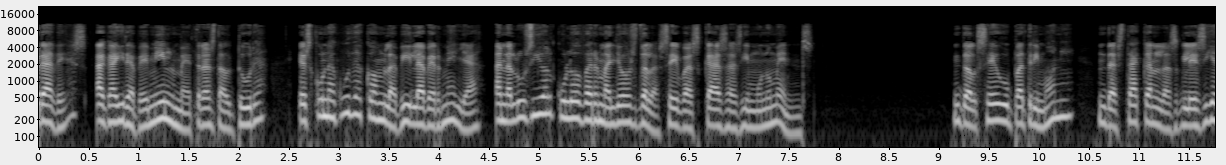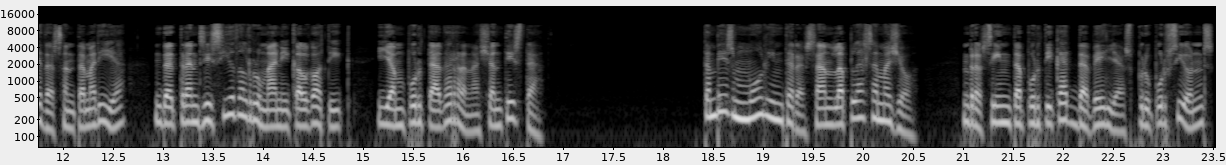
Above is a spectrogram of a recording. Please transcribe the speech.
Prades, a gairebé mil metres d'altura, és coneguda com la Vila Vermella en al·lusió al color vermellós de les seves cases i monuments. Del seu patrimoni destaquen l'església de Santa Maria, de transició del romànic al gòtic i amb portada renaixentista. També és molt interessant la plaça Major, recinte porticat de belles proporcions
